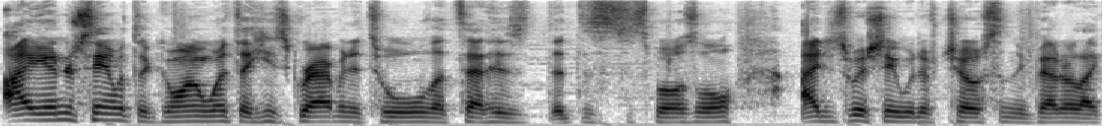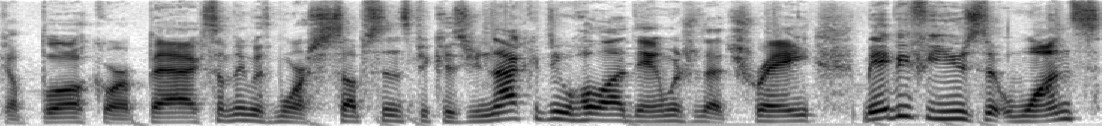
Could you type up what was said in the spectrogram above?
I understand what they're going with, that he's grabbing a tool that's at his at his disposal. I just wish they would have chose something better like a book or a bag, something with more substance because you're not gonna do a whole lot of damage with that tray. Maybe if you used it once,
